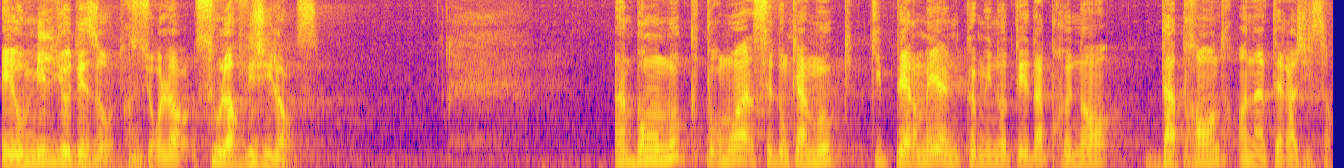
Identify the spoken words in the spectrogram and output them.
et au milieu des autres, sous leur vigilance. Un bon MOOC, pour moi, c'est donc un MOOC qui permet à une communauté d'apprenants d'apprendre en interagissant.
